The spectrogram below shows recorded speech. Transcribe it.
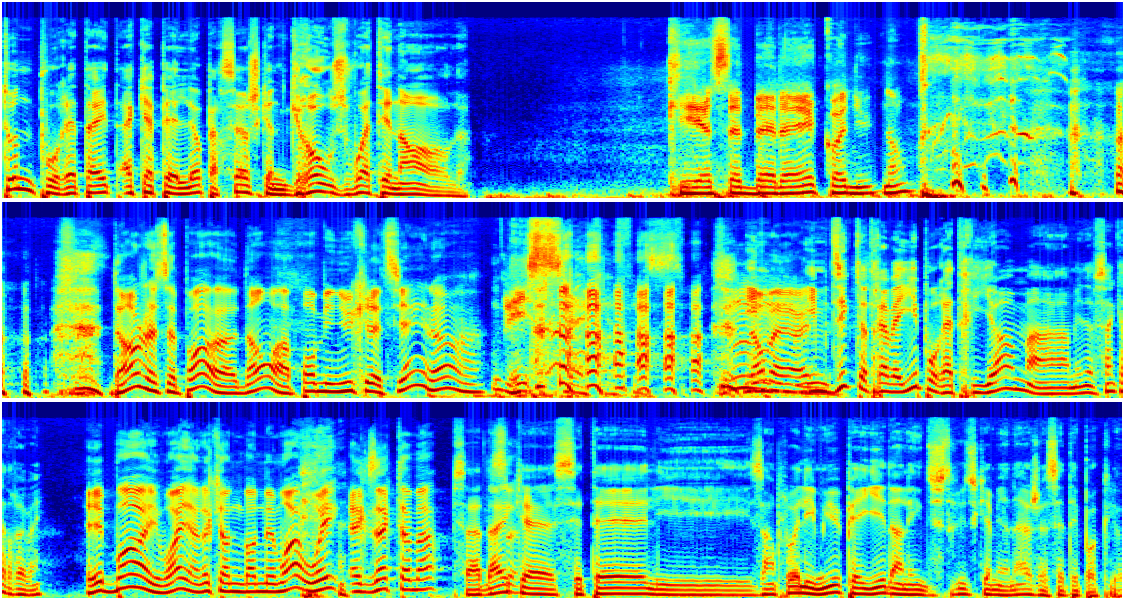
toune pourrait être a cappella par Serge qui a une grosse voix ténor, là? Qui est cette belle inconnue, non? non, je sais pas. euh, non, à pas minuit chrétien, là. Non, mais. Il me dit que tu as travaillé pour Atrium en 1980. Eh boy, ouais, il y en a qui ont une bonne mémoire. Oui, exactement. Puis ça a l'air que c'était les emplois les mieux payés dans l'industrie du camionnage à cette époque-là.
